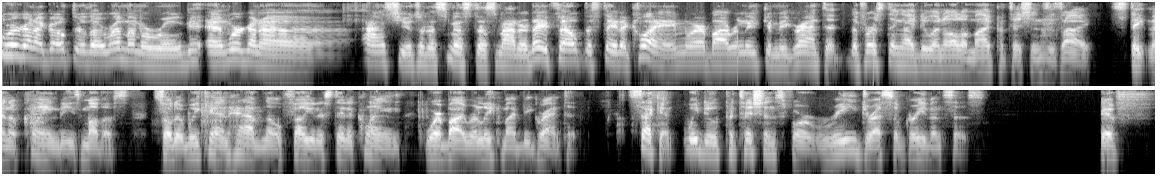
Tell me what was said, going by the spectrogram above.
We're going to go through the rigmarole and we're going to ask you to dismiss this matter. They felt the state a claim whereby relief can be granted. The first thing I do in all of my petitions is I statement of claim these mothers so that we can have no failure to state a claim whereby relief might be granted. Second, we do petitions for redress of grievances. If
